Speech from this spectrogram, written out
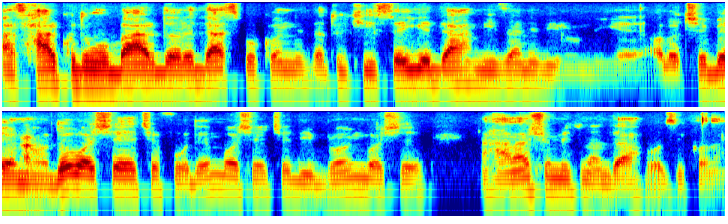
از هر کدومو برداره دست بکنه و تو کیسه یه ده می‌زنه بیرون دیگه. حالا چه برناردو باشه چه فودن باشه چه دیبروین باشه. همشون می‌تونن ده بازی کنن.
